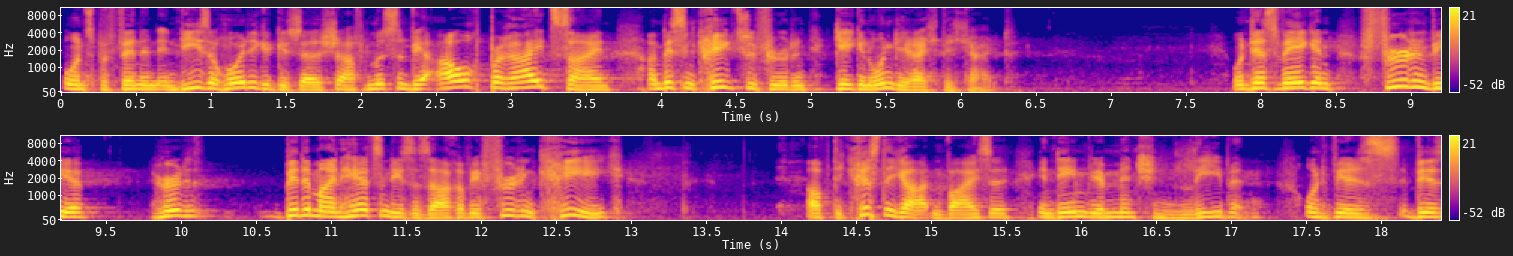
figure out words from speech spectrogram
uns befinden, in dieser heutigen Gesellschaft, müssen wir auch bereit sein, ein bisschen Krieg zu führen gegen Ungerechtigkeit. Und deswegen führen wir, bitte mein Herz in diese Sache, wir führen Krieg auf die christliche Art und Weise, indem wir Menschen lieben und wir, wir,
